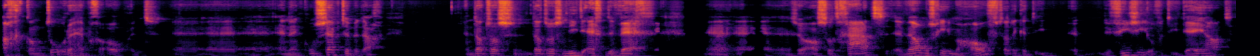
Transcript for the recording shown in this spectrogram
acht kantoren hebt geopend uh, en een concept hebt bedacht. En dat was, dat was niet echt de weg uh, zoals dat gaat. wel misschien in mijn hoofd dat ik het, de visie of het idee had.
